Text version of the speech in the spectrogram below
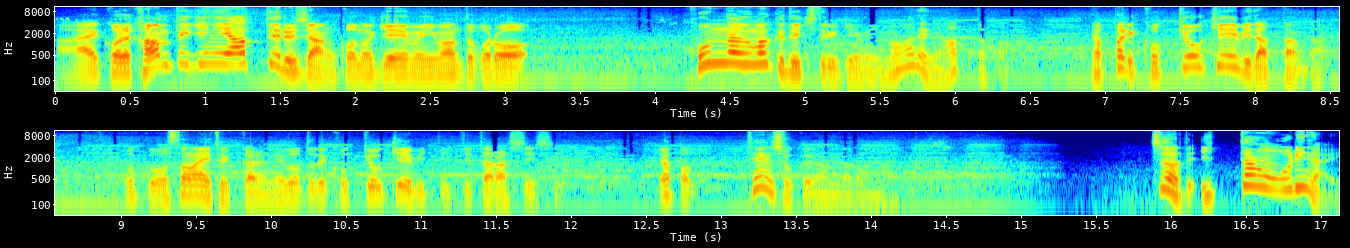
はいこれ完璧に合ってるじゃんこのゲーム今のところ。こんなうまくできてるゲーム今までにあったか。やっぱり国境警備だったんだ。僕幼い時から寝言で国境警備って言ってたらしいし。やっぱ天職なんだろうな。ちょっと待って一旦降りない？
